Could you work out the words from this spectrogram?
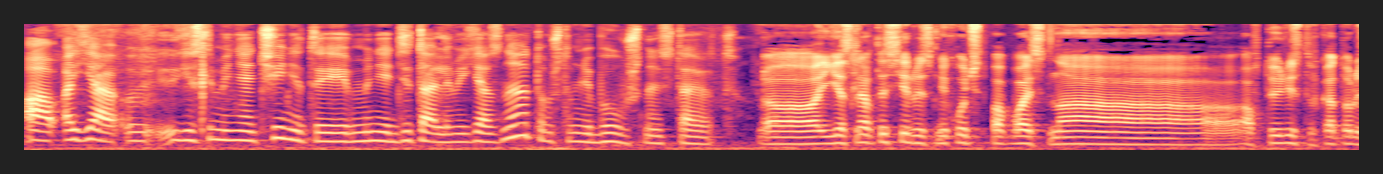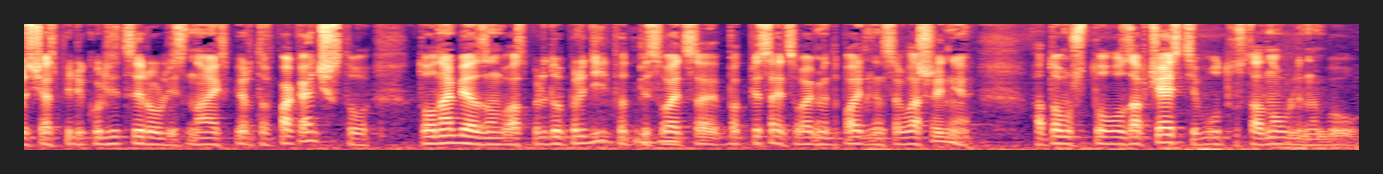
А, а я, э, если меня чинят и мне деталями, я знаю о том, что мне бэушные ставят? А, Если автосервис не хочет попасть на автоюристов, которые сейчас переквалифицировались на экспертов по качеству, то он обязан вас предупредить, подписать, подписать с вами дополнительное соглашение о том, что запчасти будут установлены БУ.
